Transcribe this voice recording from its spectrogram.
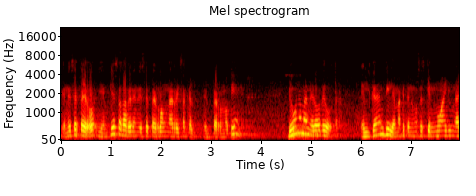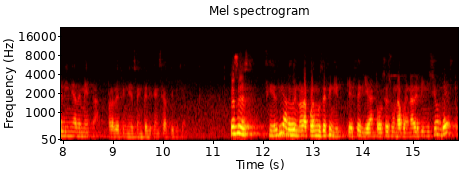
en ese perro y empiezas a ver en ese perro una risa que el perro no tiene. De una manera o de otra, el gran dilema que tenemos es que no hay una línea de meta para definir esa inteligencia artificial. Entonces, si el día de hoy no la podemos definir, ¿qué sería entonces una buena definición de esto?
